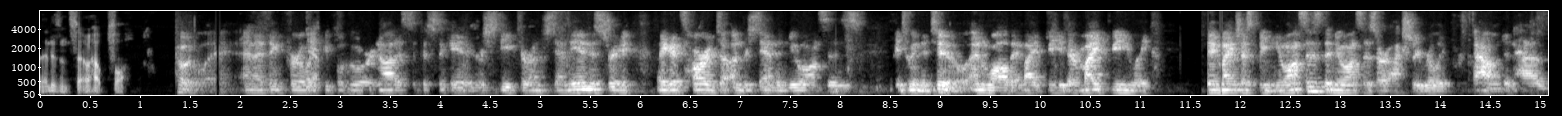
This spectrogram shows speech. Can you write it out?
that isn't so helpful. Totally. And I think for like yeah. people who are not as sophisticated or steeped or understand the industry, like it's hard to understand the nuances between the two. And while they might be, there might be like, they might just be nuances. The nuances are actually really profound and have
